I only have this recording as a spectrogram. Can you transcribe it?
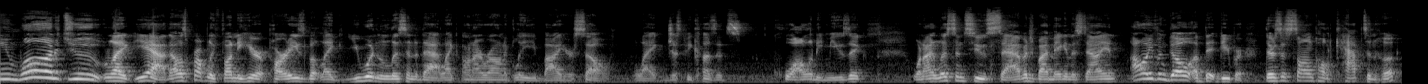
you wanted to, like, yeah, that was probably fun to hear at parties, but like, you wouldn't listen to that like unironically by yourself, like just because it's quality music. When I listen to Savage by Megan Thee Stallion, I'll even go a bit deeper. There's a song called Captain Hook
